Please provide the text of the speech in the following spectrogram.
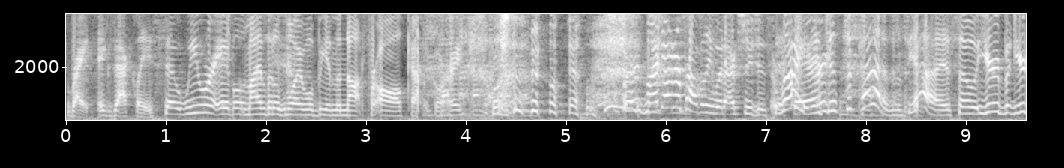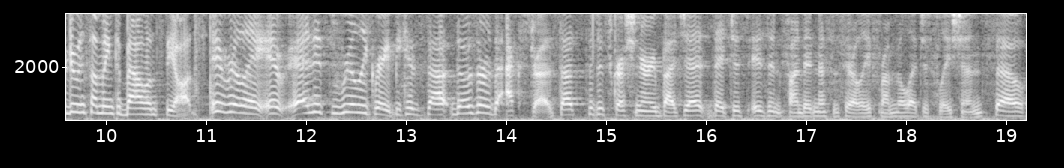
Right, exactly. So we were able to My little boy will be in the not for all category. Whereas my daughter probably would actually just sit right, there. it just depends. Yeah. So you're but you're doing something to balance the odds. It really it, and it's really great because that those are the extras. That's the discretionary budget that just isn't funded necessarily from the legislation. So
